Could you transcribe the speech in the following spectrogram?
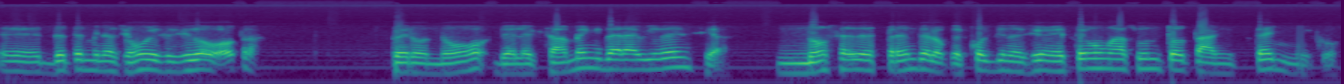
eh, determinación hubiese sido otra. Pero no, del examen y de la evidencia no se desprende lo que es coordinación. Este es un asunto tan técnico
